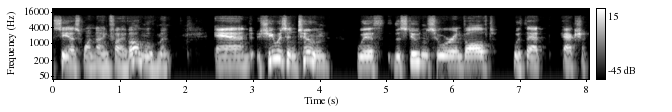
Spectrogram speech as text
CS 1950 movement. And she was in tune with the students who were involved with that action.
